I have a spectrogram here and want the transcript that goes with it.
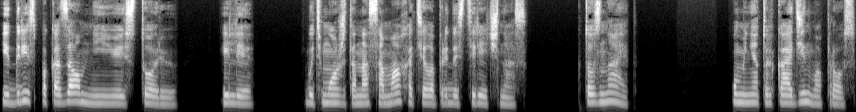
Идрис показал мне ее историю. Или, быть может, она сама хотела предостеречь нас. Кто знает. У меня только один вопрос.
